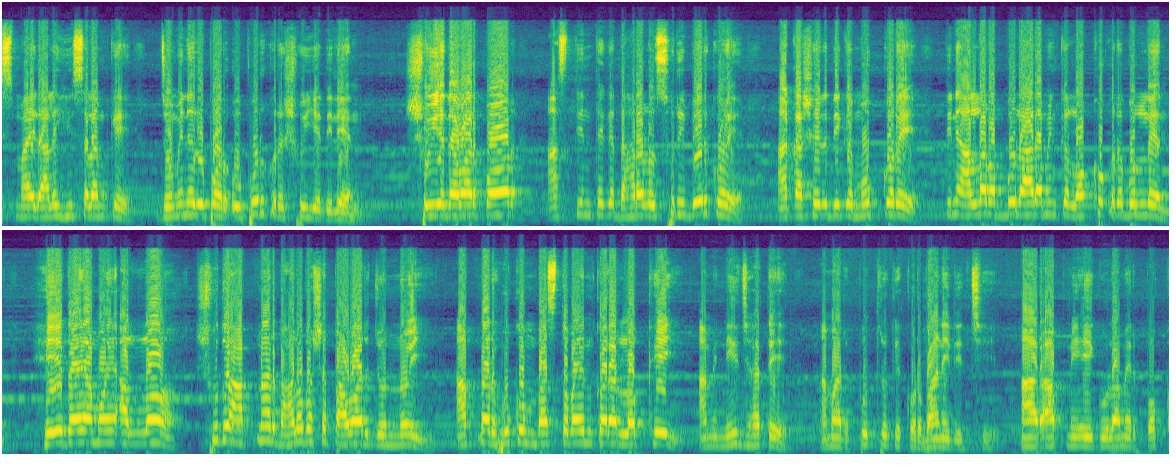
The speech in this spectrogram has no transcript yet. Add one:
ইসমাইল আলহিসাল্লামকে জমিনের উপর উপর করে শুইয়ে দিলেন। শুইয়ে দেওয়ার পর আস্তিন থেকে ধারালো ছুরি বের করে আকাশের দিকে মুখ করে তিনি আল্লাহ রব্বুল আলমিনকে লক্ষ্য করে বললেন, হে দয়াময় আল্লাহ, শুধু আপনার ভালোবাসা পাওয়ার জন্যই, আপনার হুকুম বাস্তবায়ন করার লক্ষ্যেই আমি নিজ হাতে আমার পুত্রকে কোরবানি দিচ্ছি। আর আপনি এই গোলামের পক্ষ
